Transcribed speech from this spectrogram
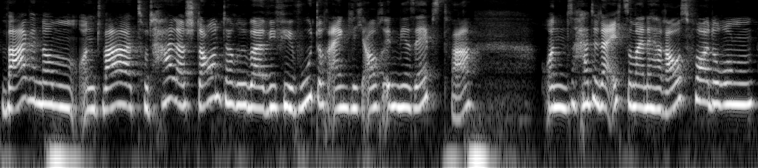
wahrgenommen und war total erstaunt darüber, wie viel Wut doch eigentlich auch in mir selbst war. Und hatte da echt so meine Herausforderungen,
